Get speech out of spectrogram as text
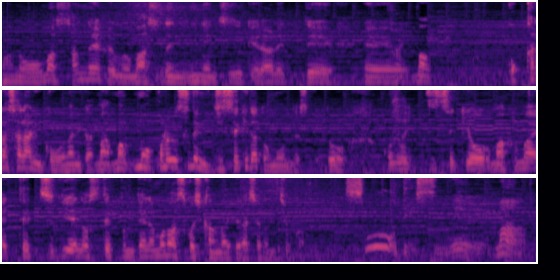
あのまあスタンド FM まあすでに2年続けられて、えーはいまあこっからさらにこう何かまあまあもうこれすでに実績だと思うんですけどこのはい実績をまあ踏まえて次へのステップみたいなものは少し考えてらっしゃるんでしょうか？そうですね。まあ、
